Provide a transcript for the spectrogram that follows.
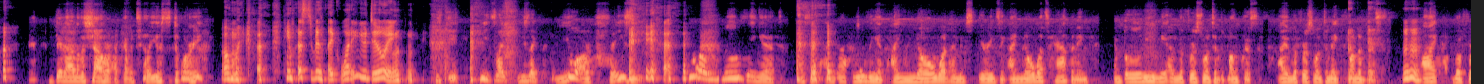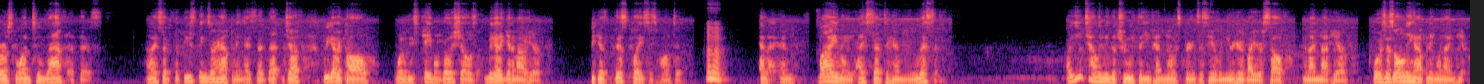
Get out of the shower. I've got to tell you a story. oh my god. He must have been like, "What are you doing?" He- he's like he's like you are crazy yeah. you are losing it i said i'm not losing it i know what i'm experiencing i know what's happening and believe me i'm the first one to debunk this. I am the first one to make fun of this. Mhm. i am the first one to laugh at this. And i said but these things are happening. I said that jeff we got to call one of these cable ghost shows. We got to get him out here because this place is haunted. Mhm. and and finally I said to him, "Listen, are you telling me the truth that you've had no experiences here when you're here by yourself and I'm not here, or is this only happening when I'm here?"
